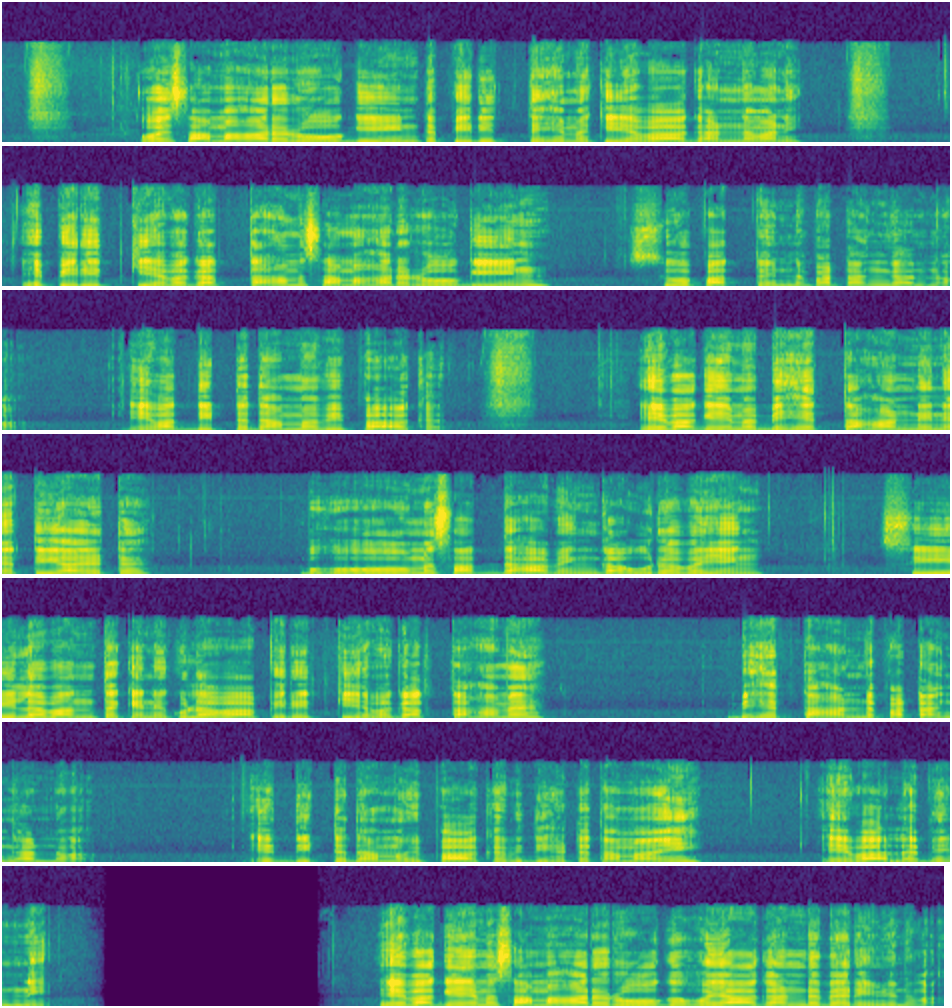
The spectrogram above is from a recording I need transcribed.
ඔය සමහර රෝගීන්ට පිරිත් එහෙම කියවා ගන්නවනි. ඒ පිරිත් කියව ගත්තහම සමහර රෝගීන් සුවපත් වෙන්න පටන් ගන්නවා. ඒවත් දිට්ට ධම්ම විපාක. ඒ වගේම බෙහෙත් අහන්නේ නැති අයට බොහෝම සද්ධාවෙන් ගෞරවයෙන් සීලවන්ත කෙනෙකු ලවා පිරිත් කියව ගත්තහම බෙහෙත් අහන්න පටන් ගන්නවා. ඒ දිට්ට ධම්ම විපාක විදිහට තමයි ඒවා ලැබෙන්නේ. ඒ වගේම සමහර රෝග හොයා ගණ්ඩ බැරි වෙනවා.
